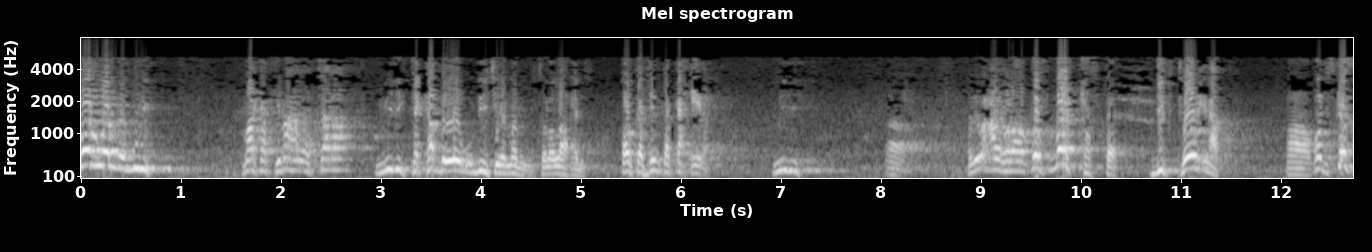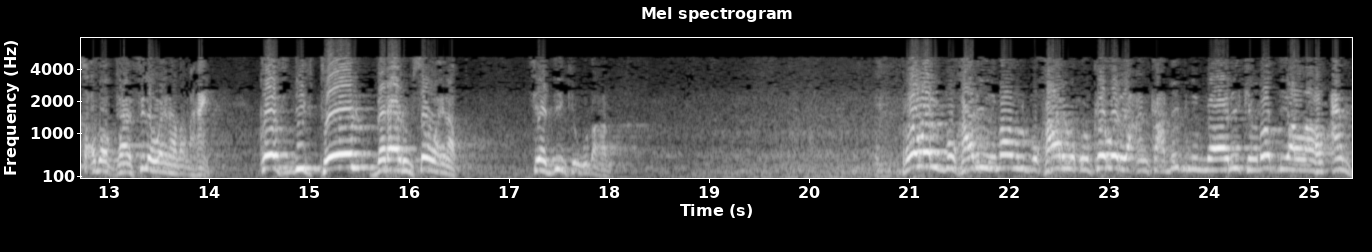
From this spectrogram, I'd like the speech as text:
Mar walba midig marka timaha la jara midigta ka bilow uu dhihi jira nabigu sal اlahu alay slm qofka tinta ka xira midig adi waxaa rabaa qof mar kasta digtoon inaad qof iska socdoo kaafila waa inaadan ahayn qof digtoon baraarugsan waa inaad si aad diinkii ugu dhaqan rawa الbخaariyu imaam الbخaarي wuxuu ka wariyey can kacb bni maliki radي الlahu canه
